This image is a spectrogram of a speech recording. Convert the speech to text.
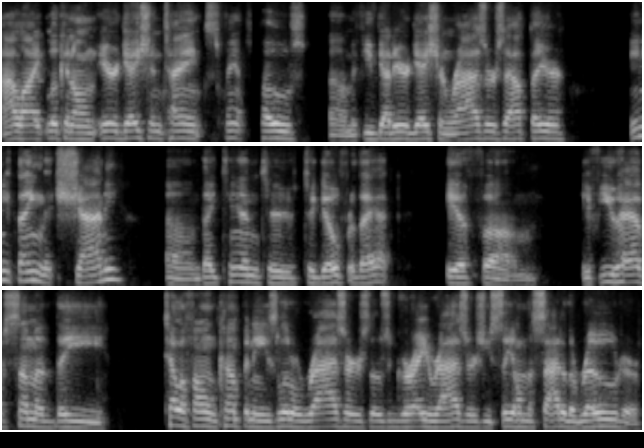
I like looking on irrigation tanks, fence posts. Um, if you've got irrigation risers out there, anything that's shiny, um, they tend to to go for that. If um, if you have some of the telephone companies little risers, those gray risers you see on the side of the road or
